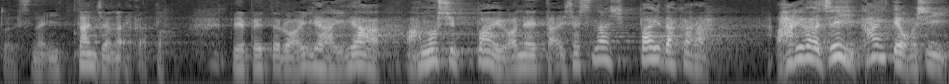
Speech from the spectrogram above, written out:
とですね言ったんじゃないかと。でペテロはいやいやあの失敗はね大切な失敗だからあれはぜひ書いてほしい。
